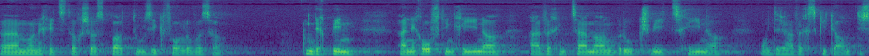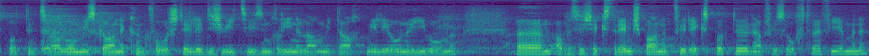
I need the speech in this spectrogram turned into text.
äh, wo ich jetzt doch schon ein paar Tausend Followers habe. Und ich bin eigentlich oft in China, einfach im Zusammenhang Bruck, Schweiz, China. Und das ist einfach ein gigantisches Potenzial, das wir uns gar nicht vorstellen können der Schweiz, in unserem kleinen Land mit 8 Millionen Einwohnern. Ähm, aber es ist extrem spannend für Exporteure, auch für Softwarefirmen.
